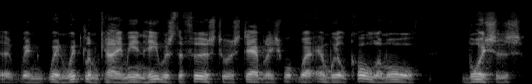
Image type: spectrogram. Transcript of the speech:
uh, when when Whitlam came in? He was the first to establish what, and we'll call them all voices,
